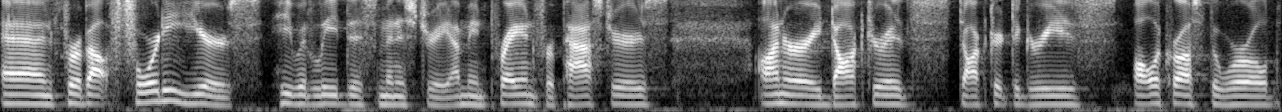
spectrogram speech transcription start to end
And for about 40 years, he would lead this ministry. I mean, praying for pastors, honorary doctorates, doctorate degrees all across the world.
